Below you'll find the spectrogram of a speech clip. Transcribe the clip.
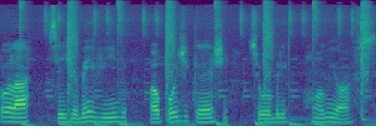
Olá, seja bem-vindo ao podcast sobre home office.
